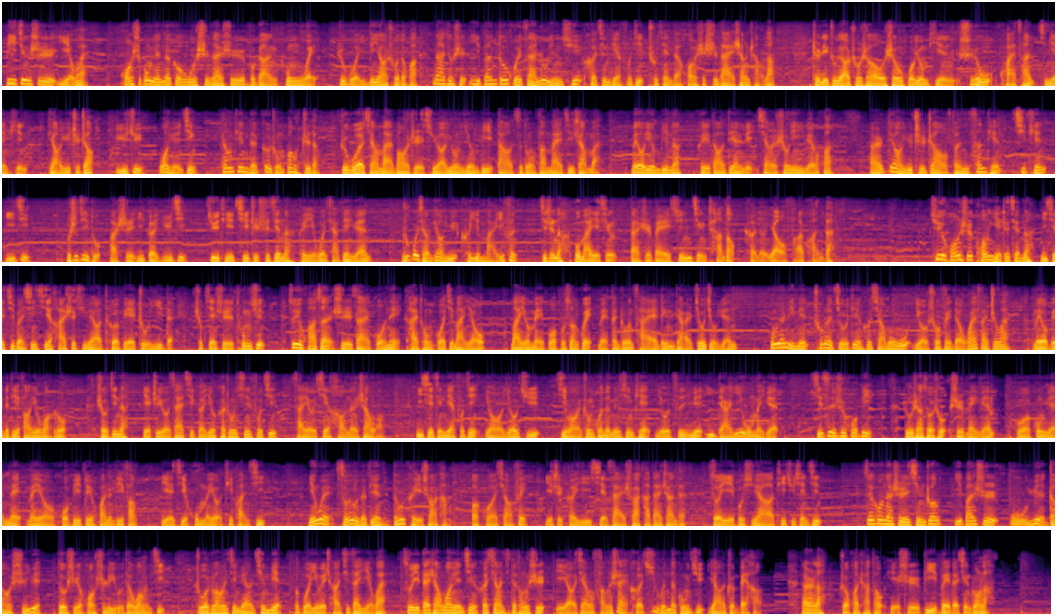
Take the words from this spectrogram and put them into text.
毕竟是野外。黄石公园的购物实在是不敢恭维。如果一定要说的话，那就是一般都会在露营区和景点附近出现的黄石时代商场了。这里主要出售生活用品、食物、快餐、纪念品、钓鱼执照、渔具、望远镜、当天的各种报纸等。如果想买报纸，需要用硬币到自动贩卖机上买；没有硬币呢，可以到店里向收银员换。而钓鱼执照分三天、七天、一季，不是季度，而是一个渔季。具体起止时间呢？可以问下店员。如果想钓鱼，可以买一份。其实呢，不买也行，但是被巡警查到，可能要罚款的。去黄石狂野之前呢，一些基本信息还是需要特别注意的。首先是通讯，最划算是在国内开通国际漫游，漫游美国不算贵，每分钟才零点九九元。公园里面除了酒店和小木屋有收费的 WiFi 之外，没有别的地方有网络。手机呢，也只有在几个游客中心附近才有信号能上网。一些景点附近有邮局，寄往中国的明信片邮资约一点一五美元。其次是货币，如上所述是美元，不过公园内没有货币兑换的地方，也几乎没有提款机，因为所有的店都可以刷卡，包括小费也是可以写在刷卡单上的，所以不需要提取现金。最后呢是行装，一般是五月到十月都是黄石旅游的旺季。着装尽量轻便，不过因为长期在野外，所以带上望远镜和相机的同时，也要将防晒和驱蚊的工具要准备好。当然了，转换插头也是必备的行装了。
